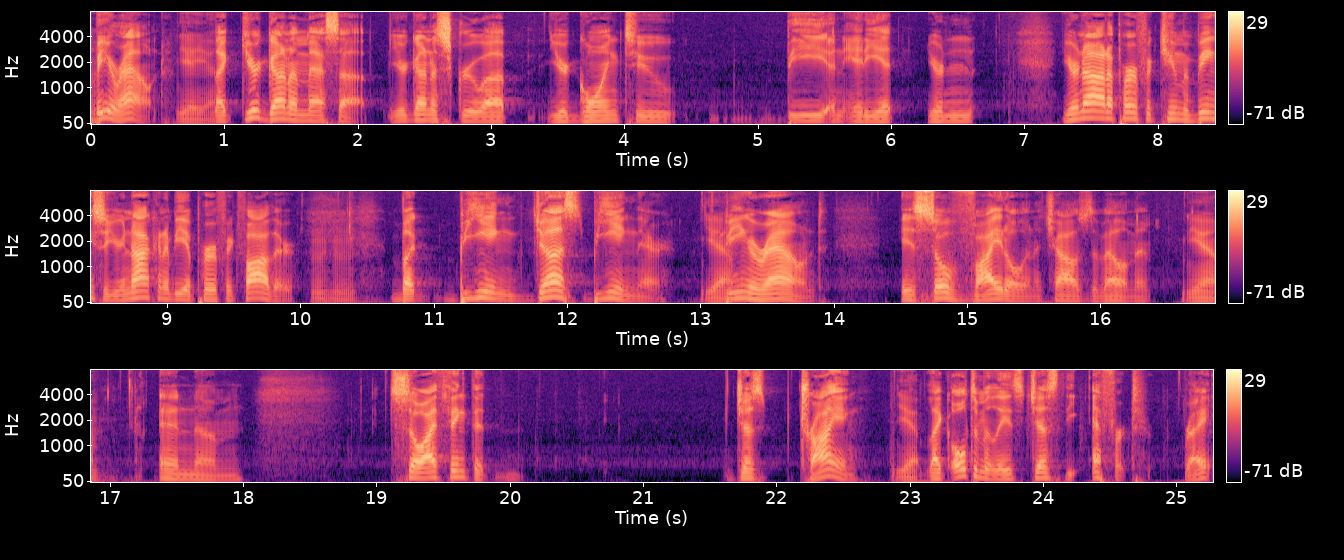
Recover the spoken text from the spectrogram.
Be around. Yeah, yeah. Like you're gonna mess up. You're gonna screw up. You're going to be an idiot. You're n- you're not a perfect human being, so you're not going to be a perfect father. But being just being there, Yeah. being around, is so vital in a child's development. Yeah. And um, so I think that just trying, Yeah. like ultimately, it's just the effort, right?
